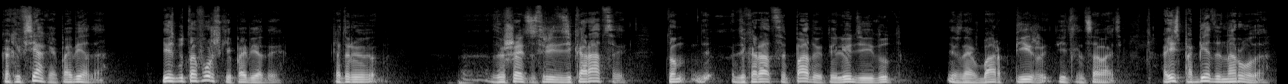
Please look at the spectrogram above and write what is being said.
как и всякая победа. Есть бутафорские победы, которые завершаются среди декораций, потом декорации падают, и люди идут, не знаю, в бар, пир, и танцевать. А есть победы народа –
